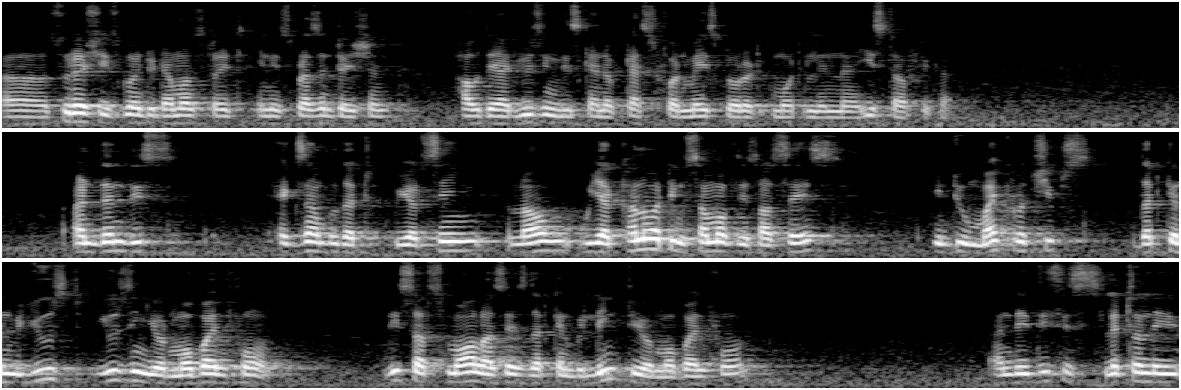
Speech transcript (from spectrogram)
Uh, Suresh is going to demonstrate in his presentation how they are using this kind of test for maize chlorotic mottle in uh, East Africa. And then this example that we are seeing now, we are converting some of these assays into microchips that can be used using your mobile phone. These are small assays that can be linked to your mobile phone. And this is literally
